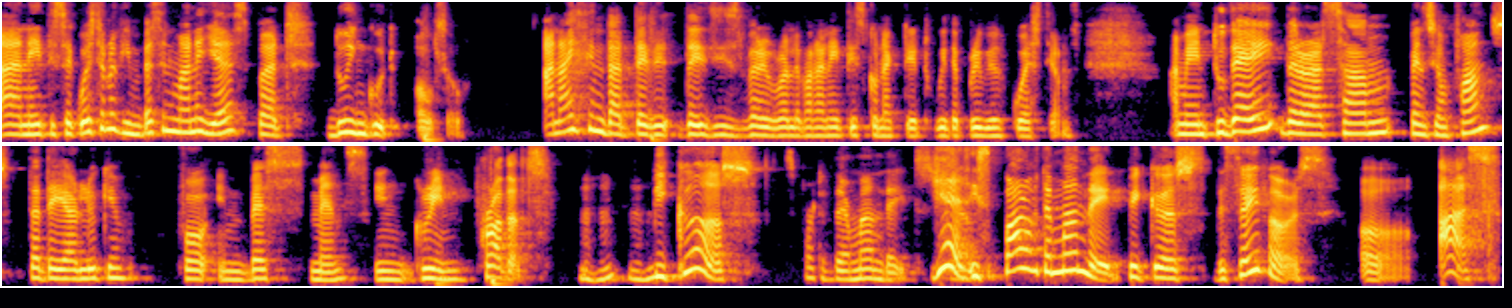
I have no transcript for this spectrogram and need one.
And it is a question of investing money, yes, but doing good also. And I think that this is very relevant and it is connected with the previous questions. I mean, today there are some pension funds that they are looking for investments in green products mm-hmm, mm-hmm. because it's part of their mandate. Yes, yeah. it's part of the mandate because the savers, uh, us,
